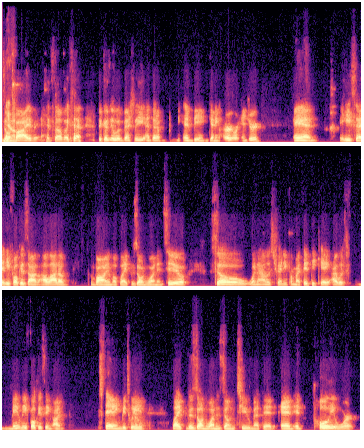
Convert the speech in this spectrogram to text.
zone yeah. five and stuff like that because it would eventually end up him being getting hurt or injured and he said he focused on a lot of volume of like zone one and two so when i was training for my 50k i was mainly focusing on staying between like the zone one and zone two method and it totally worked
